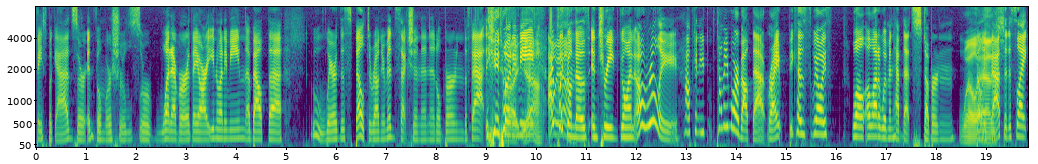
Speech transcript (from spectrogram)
Facebook ads or infomercials or whatever they are. You know what I mean? About the, ooh, wear this belt around your midsection and it'll burn the fat. You know what I mean? yeah. I Oh, clicked yeah. on those intrigued, going, oh, really? How can you tell me more about that? Right? Because we always, well, a lot of women have that stubborn well belly as- fat that it's like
